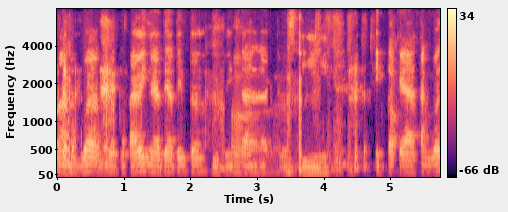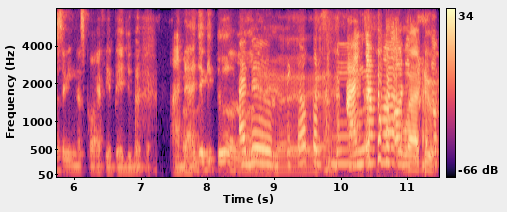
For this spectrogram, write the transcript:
Wah, gua berapa kali ngeliat-liatin tuh di Twitter, Oh. terus di TikTok ya. Kan gue sering nge-scroll FYP juga kayak ada Oh. aja gitu. orang Aduh, iya, tiktokers iya. nih. Banyak mah di Waduh, TikTok.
